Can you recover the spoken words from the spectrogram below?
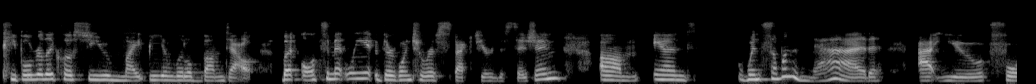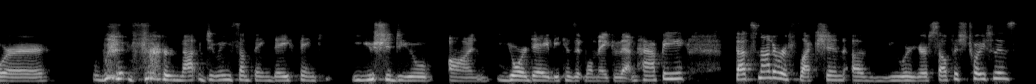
people really close to you might be a little bummed out, but ultimately they're going to respect your decision. Um, and when someone's mad at you for for not doing something they think you should do on your day because it will make them happy. That's not a reflection of you or your selfish choices.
